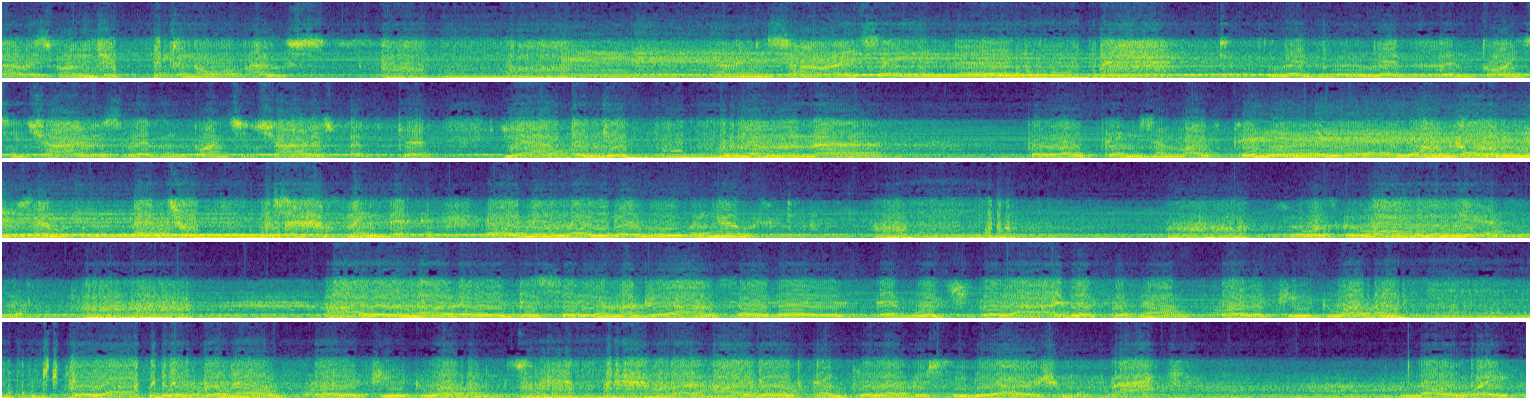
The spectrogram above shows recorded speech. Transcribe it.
Young fella's going to take an old house. I mean, it's all right saying uh, live, live in Points and Charles, live in Points and Charles, but uh, you have to give them uh, the right things in life too. A young fella moves out. That's what's happening. Every day they're moving out. So what's going to happen in the end then? I don't know. The, the city of Montreal say they, they, which they are. They're putting on quite a few dwellings. They are. They're putting on quite a few dwellings. But I don't think you'll ever see the Irish move back. No way.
